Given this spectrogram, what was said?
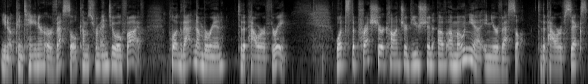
you know, container or vessel comes from N2O5? Plug that number in to the power of 3. What's the pressure contribution of ammonia in your vessel? To the power of 6.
